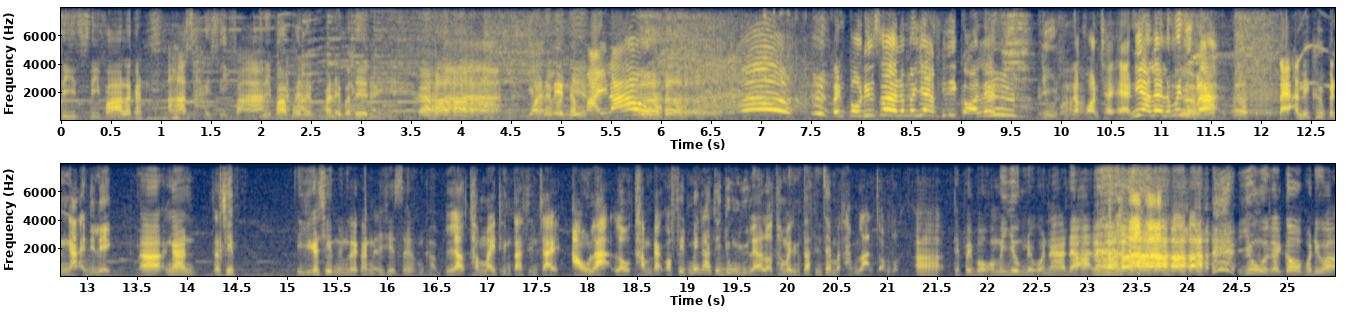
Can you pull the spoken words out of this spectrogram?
สีสีฟ้าแล้วกันอ่าสายสีฟ้าสีฟ้าภายในภายในประเทศอ่าแย่ภายงในปเล่ระนเทศทำไมเล่าเออเป็นโปรดิวเซอร์แล้วมาแย่งพิธีกรเล่น อยู่นครชัยแอร์เนี่ยเล่นแล้วไม่หนุกละแต่อันนี้คือเป็นงานอดิเรกอ่างานอาชีพอีกอาชีพหนึ่งเลยกันอาชีพเสริมครับ แล้วทำไมถึงตัดสินใจเอาล่ะ เราทำแบ็กออฟฟิศไม่น่าจะยุ่งอยู่แล้วเหรอทำไมถึงตัดสินใจมาทำลานจอดรถ อ่าเดี๋ยวไปบอกว่าไม่ยุ่งเดี๋ยวหัวหน้าด่านะ ยุ่งเหมือนกันก็พอดีว่า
